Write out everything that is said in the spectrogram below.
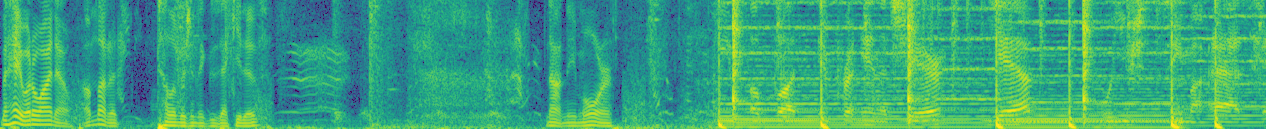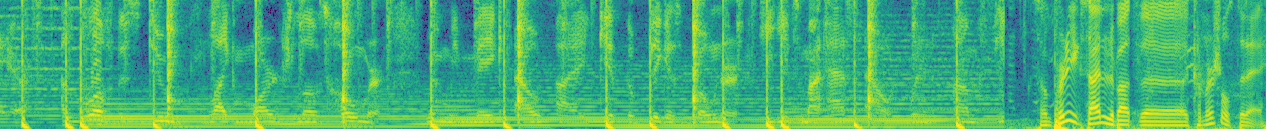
But hey, what do I know? I'm not a television executive. Not anymore. a butt imprint in a chair. Yeah? Well, you should see my ass hair. I love this dude like Marge loves Homer. When we make out, I get the biggest boner. He eats my ass out when I'm fe- So I'm pretty excited about the commercials today.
